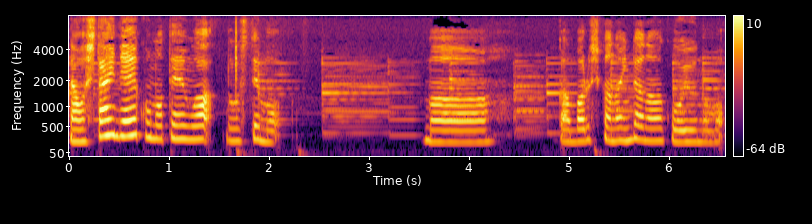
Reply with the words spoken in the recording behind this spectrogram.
直したいねこの点は。どうしても。まあ頑張るしかないんだなこういうのも。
